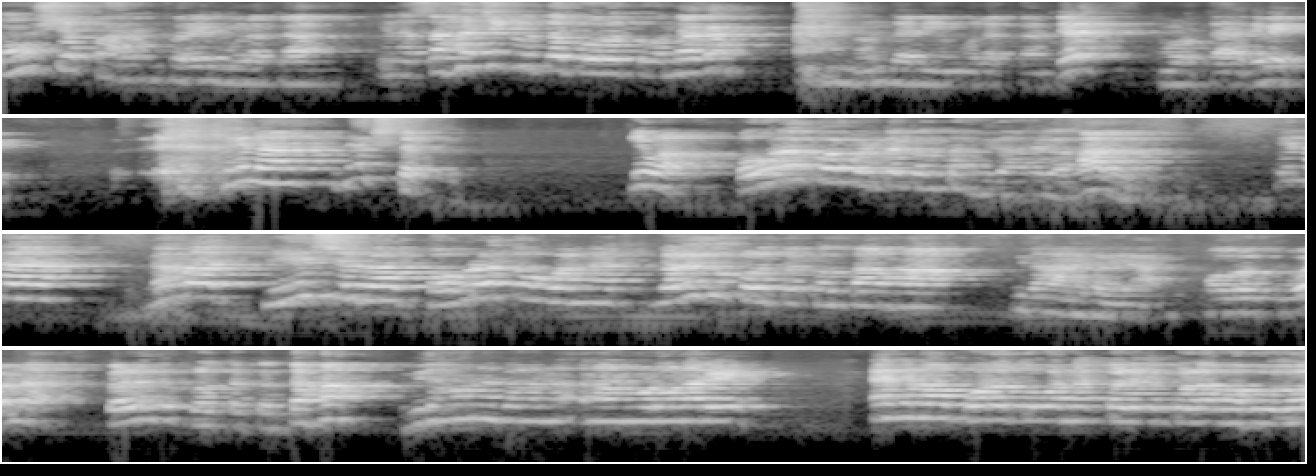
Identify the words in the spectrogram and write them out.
ವಂಶ ಪಾರಂಪರೆ ಮೂಲಕ, ಇನ್ನು ಸಹಜೀಕೃತ ಪೌರತ್ವ ಅಂದಾಗ ನೋಂದಣಿ ಮೂಲಕ ಅಂತೇಳಿ ನೋಡ್ತಾ ಇದ್ದೀವಿ. ಇನ್ನ ನೆಕ್ಸ್ಟ್ ಇವ ಪೌರತ್ವ ಪಡ್ತಕ್ಕಂತ ವಿಧಾನಗಳು ಆರು ಇನ್ನ ನಮ್ಮ ದೇಶದ ಪೌರತ್ವವನ್ನ ಕಳೆದುಕೊಳ್ತಕ್ಕಂತಹ ವಿಧಾನಗಳು ಯಾರು? ಪೌರತ್ವವನ್ನ ಕಳೆದುಕೊಳ್ತಕ್ಕಂತಹ ವಿಧಾನಗಳನ್ನ ನಾವು ನೋಡೋಣ ರೀ. ಹೆಂಗ ನಾವು ಪೌರತ್ವವನ್ನ ಕಳೆದುಕೊಳ್ಳಬಹುದು?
